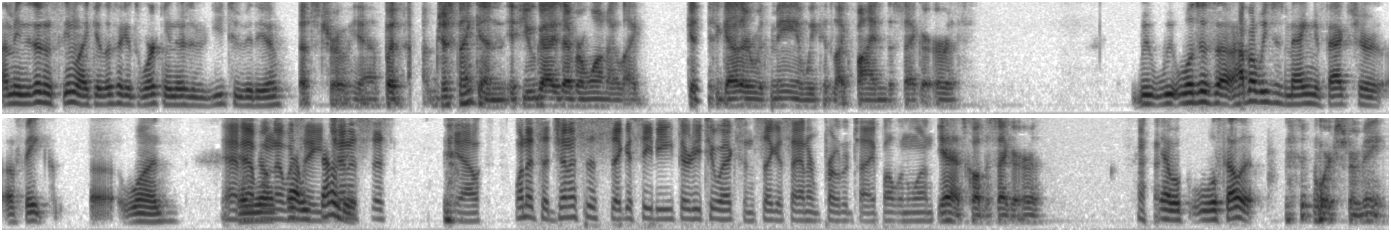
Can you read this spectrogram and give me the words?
I mean, it doesn't seem like it. it looks like it's working. There's a YouTube video. That's true, yeah. But I'm just thinking, if you guys ever want to like get together with me and we could like find the Sega Earth, We, we we'll just uh, how about we just manufacture a fake uh, one? Yeah, And that we're one like, that was "Yeah, a found it." Genesis. Yeah, one that's a Genesis, Sega CD, 32X, and Sega Saturn prototype all in one. yeah, it's called the Sega Earth. Yeah, we'll, we'll sell it. Works for me.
